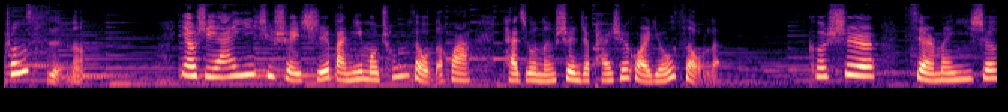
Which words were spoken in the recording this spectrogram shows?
装死呢。要是牙医去水池把尼莫冲走的话，他就能顺着排水管游走了。可是谢尔曼医生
